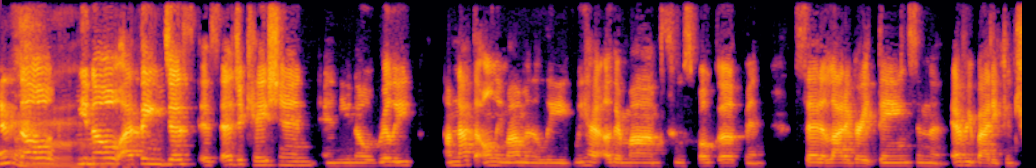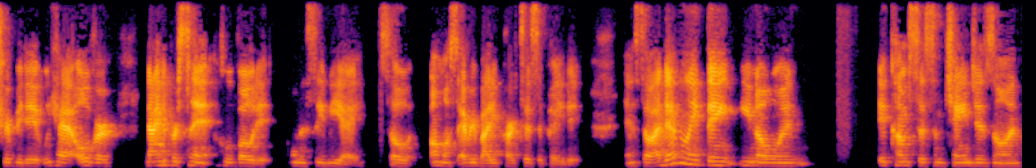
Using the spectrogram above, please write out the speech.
and so, you know, I think just it's education and, you know, really, I'm not the only mom in the league. We had other moms who spoke up and said a lot of great things, and everybody contributed. We had over 90% who voted on the CBA, so almost everybody participated. And so I definitely think, you know, when it comes to some changes on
